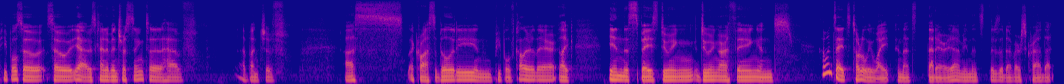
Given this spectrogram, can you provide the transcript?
people. So so yeah, it was kind of interesting to have a bunch of us across ability and people of color there, like in the space doing doing our thing and I wouldn't say it's totally white in that that area. I mean, there's a diverse crowd that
